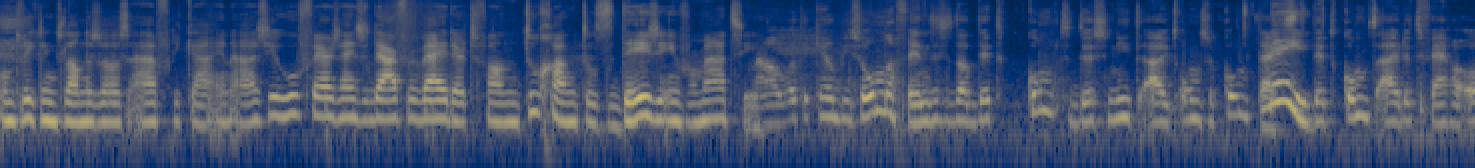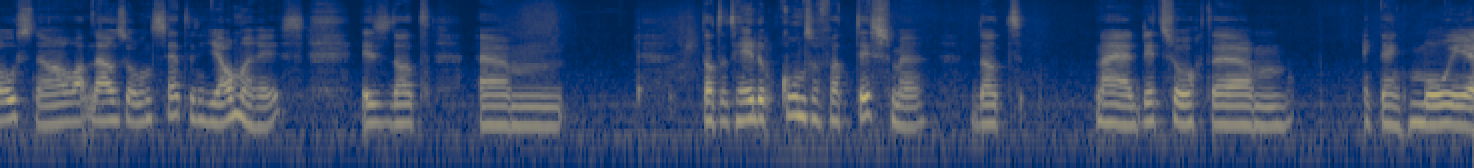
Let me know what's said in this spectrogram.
ontwikkelingslanden zoals Afrika en Azië. Hoe ver zijn ze daar verwijderd van toegang tot deze informatie? Nou, wat ik heel bijzonder vind, is dat dit komt dus niet uit onze context. Nee. Dit komt uit het Verre Oosten. Maar wat nou zo ontzettend jammer is, is dat, ehm, dat het hele conservatisme, dat nou ja, dit soort, ehm, ik denk, mooie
